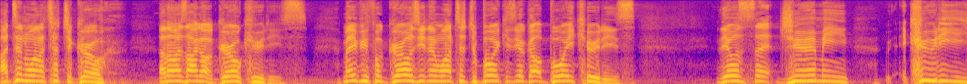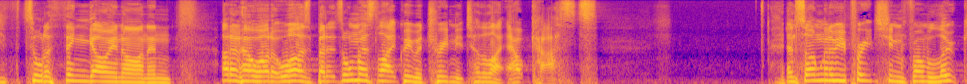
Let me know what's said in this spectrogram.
I didn't want to touch a girl. Otherwise, I got girl cooties. Maybe for girls, you didn't want to touch a boy because you got boy cooties. There was that germy cootie sort of thing going on, and I don't know what it was, but it's almost like we were treating each other like outcasts. And so I'm going to be preaching from Luke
